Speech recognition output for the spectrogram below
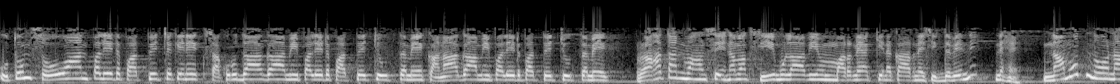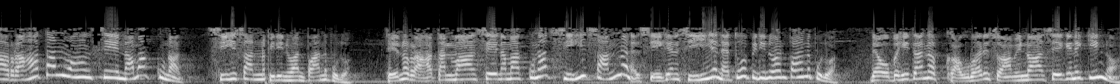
උතුම් සෝවාන් ඵලයට පත්වෙච්ච කෙනෙක් සකුරුදාගාමි ඵලයට පත්වෙච්ච උත්තමේ කනාගාමි ඵලයට පත්වෙච්ච උත්තමේ රහතන් වහන්සේ නමක් සිහි මුලා වීම මරණයක් කියන කාරණේ සිද්ධ වෙන්නේ නැහැ. නමුත් නෝනා රහතන් වහන්සේ නමක් වුණත් සිහිසන්න පිරිනිවන් පාන්න පුළුවන්. තේන රහතන් වහන්සේ නමක් වුණත් සිහිසන්න ඒ කියන්නේ සිහිය නැතුව පිරිනිවන් පාන්න පුළුවන්. දැන් ඔබ හිතන්න කවුරු හරි ස්වාමීන් වහන්සේ කෙනෙක් ඉන්නවා.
